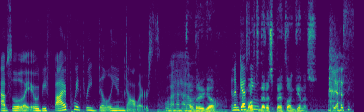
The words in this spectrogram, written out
Absolutely. It would be $5.3 billion. Wow. Oh, there you go. And I'm And guessing most of that is spent on Guinness. yes.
